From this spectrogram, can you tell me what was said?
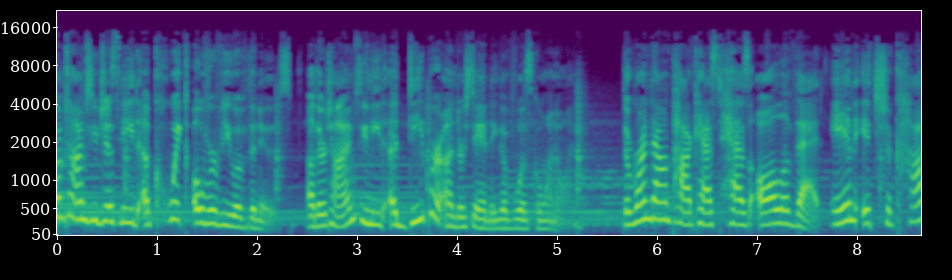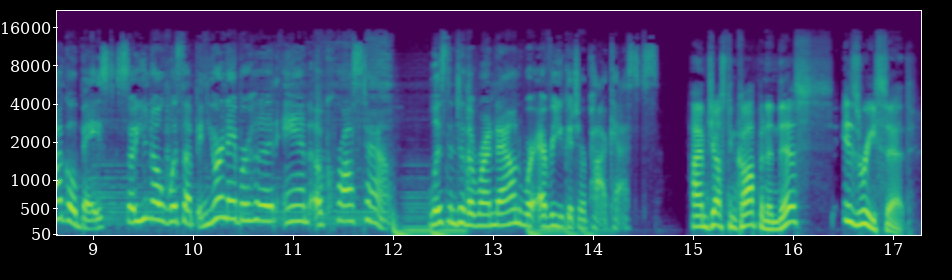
Sometimes you just need a quick overview of the news. Other times you need a deeper understanding of what's going on. The Rundown podcast has all of that, and it's Chicago based, so you know what's up in your neighborhood and across town. Listen to The Rundown wherever you get your podcasts. Hi, I'm Justin Kaufman, and this is Reset.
